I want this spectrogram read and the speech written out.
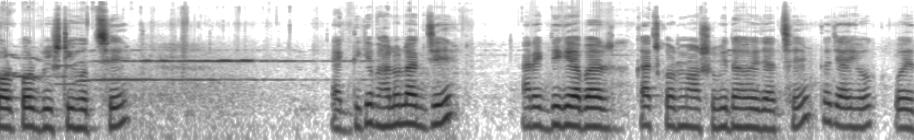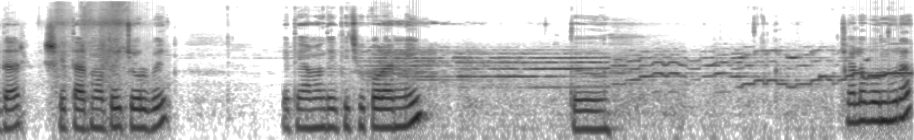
পর পর বৃষ্টি হচ্ছে। একদিকে ভালো লাগছে আরেকদিকে আবার কাজকর্মে অসুবিধা হয়ে যাচ্ছে। তো যাই হোক ওয়েদার সে তার মতোই চলবে। এতে আমাদের কিছু করার নেই। তো চলো বন্ধুরা,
